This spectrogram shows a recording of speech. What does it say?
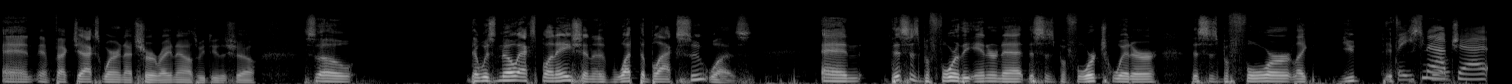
and in fact, Jack's wearing that shirt right now as we do the show. So there was no explanation of what the black suit was, and this is before the internet. This is before Twitter. This is before like you. If, Snapchat.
